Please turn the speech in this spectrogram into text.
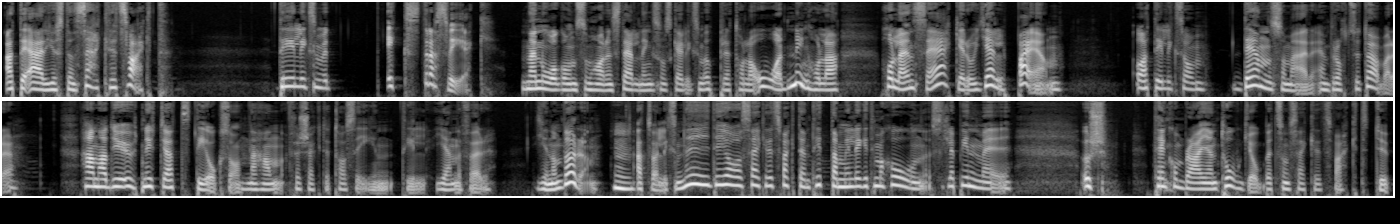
att det är just en säkerhetsvakt. Det är liksom ett extra svek när någon som har en ställning som ska liksom upprätthålla ordning, hålla, hålla en säker och hjälpa en. Och att det är liksom den som är en brottsutövare. Han hade ju utnyttjat det också när han försökte ta sig in till Jennifer genom dörren. Mm. Att vara liksom, nej, det är jag, säkerhetsvakten, titta min legitimation, släpp in mig. Usch, tänk om Brian tog jobbet som säkerhetsvakt, typ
